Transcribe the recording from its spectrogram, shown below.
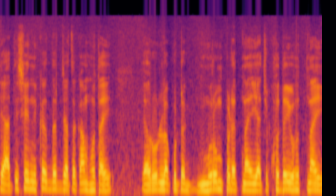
ते अतिशय निकट दर्जाचं काम होत आहे. या रोडला कुठं मुरुम पडत नाही याची खोदई होत नाही.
